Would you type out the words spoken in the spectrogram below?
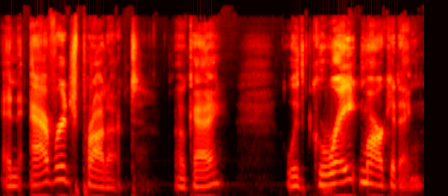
An average product, okay, with great marketing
